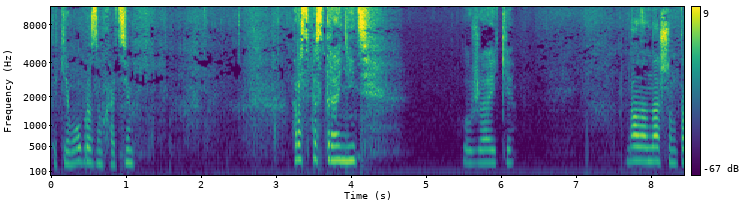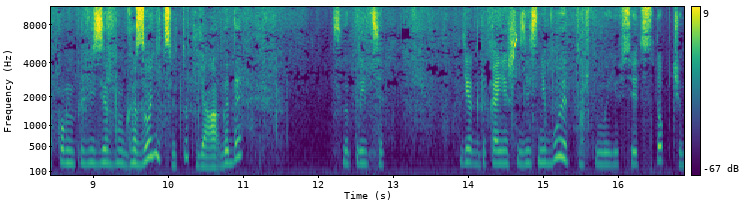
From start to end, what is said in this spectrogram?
Таким образом хотим распространить лужайки. А на нашем таком импровизированном газоне цветут ягоды. Смотрите. Ягоды, конечно, здесь не будет, потому что мы ее все это стопчем.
